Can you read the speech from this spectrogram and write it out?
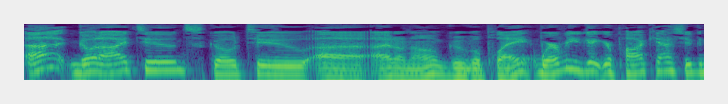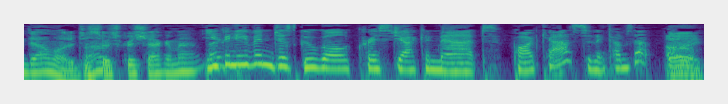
Uh, go to iTunes, go to, uh, I don't know, Google Play. Wherever you get your podcast, you can download it. Just search Chris Jack and Matt. You can even just Google Chris, Jack, and Matt podcast, and it comes up. All Oh. right.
